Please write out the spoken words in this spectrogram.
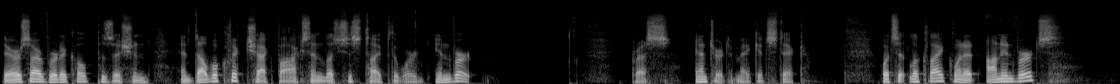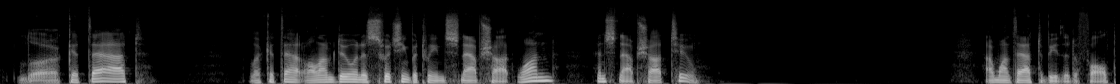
There's our vertical position, and double-click checkbox, and let's just type the word invert. Press Enter to make it stick. What's it look like when it uninverts? Look at that. Look at that. All I'm doing is switching between snapshot 1 and snapshot 2. I want that to be the default.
